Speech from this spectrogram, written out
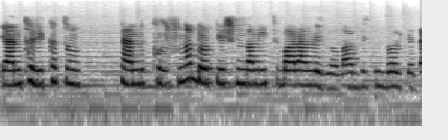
yani tarikatın kendi kursuna 4 yaşından itibaren veriyorlar bizim bölgede.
